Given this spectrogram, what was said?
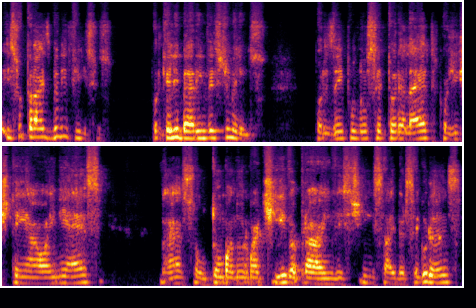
isso traz benefícios, porque libera investimentos. Por exemplo, no setor elétrico, a gente tem a ONS, né, soltou uma normativa para investir em cibersegurança,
